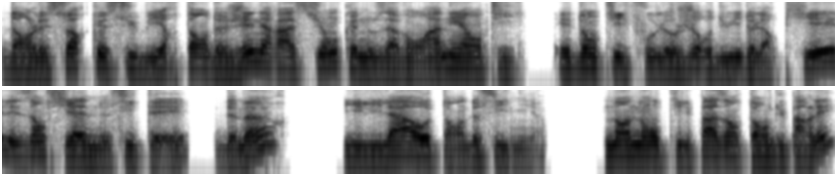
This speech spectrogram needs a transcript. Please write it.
dans le sort que subirent tant de générations que nous avons anéanties? Et dont ils foulent aujourd'hui de leurs pieds les anciennes cités, demeurent Il y a autant de signes. N'en ont-ils pas entendu parler?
